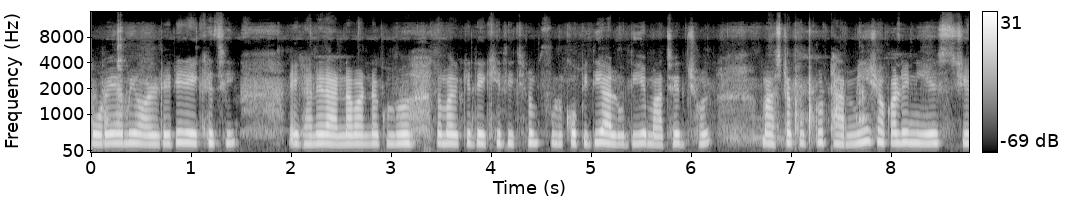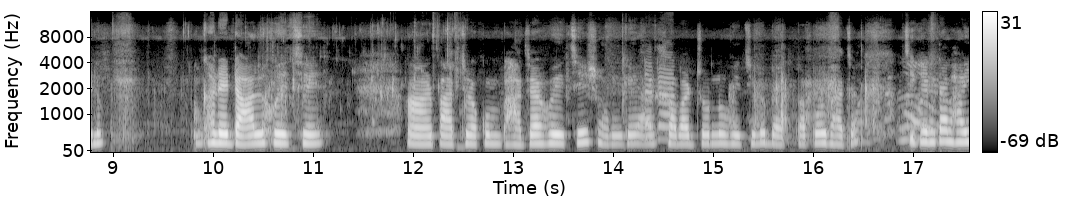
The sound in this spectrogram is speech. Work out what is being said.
করে আমি অলরেডি রেখেছি। এখানে রান্নাবান্নাগুলো তোমাকে দেখিয়ে দিয়েছিলাম। ফুলকপি দিয়ে, আলু দিয়ে, মাছের ঝোল। মাছটা কুট্টু ঠাম্মি সকালে নিয়ে এসেছিল। ওখানে ডাল হয়েছে আর পাঁচ রকম ভাজা হয়েছে সঙ্গে আর সবার জন্য হয়েছিল ব্যাট পাঁপড় ভাজা। চিকেনটা ভাই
